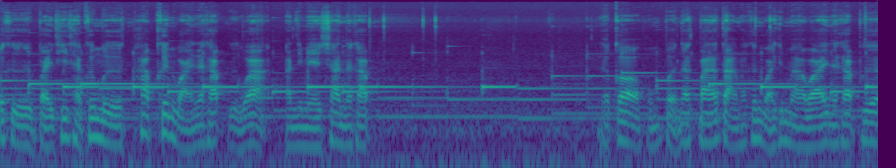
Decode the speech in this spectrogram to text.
ก็คือไปที่แท็บเครื่องมือภาพเคลื่อนไหวนะครับ หรือว่าแอนิเมชันนะครับ แล้วก็ผมเปิดหน้าบานหน้าต่างภาพเคลื่อนไหวขึ้นมาไว้นะครับ เพื่อ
